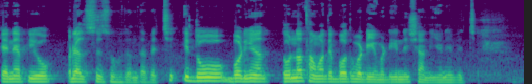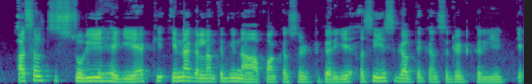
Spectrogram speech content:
ਕਹਿੰਦੇ ਆ ਵੀ ਉਹ ਪੈਰਾਲਿਸਿਸ ਹੋ ਜਾਂਦਾ ਵਿੱਚ। ਇਹ ਦੋ ਬੜੀਆਂ, ਦੋਨਾਂ ਥਾਵਾਂ ਤੇ ਬਹੁਤ ਵੱਡੀਆਂ ਵੱਡੀਆਂ ਨਿਸ਼ਾਨੀਆਂ ਨੇ ਵਿੱਚ। ਅਸਲ 'ਚ ਸਟੋਰੀ ਇਹ ਹੈਗੀ ਹੈ ਕਿ ਇਹਨਾਂ ਗੱਲਾਂ ਤੇ ਵੀ ਨਾ ਆਪਾਂ ਕੰਸੈਂਟਰੇਟ ਕਰੀਏ। ਅਸੀਂ ਇਸ ਗੱਲ ਤੇ ਕੰਸੈਂਟਰੇਟ ਕਰੀਏ ਕਿ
